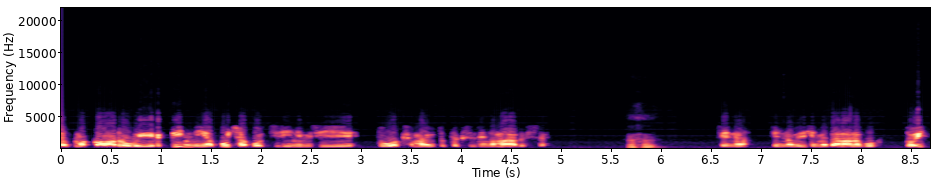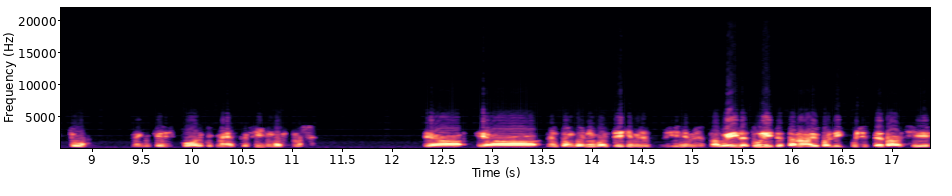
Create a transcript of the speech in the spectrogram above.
sealt Makarovi, Irpini ja Butša poolt siis inimesi tuuakse, majutatakse sinna majadesse. sinna, sinna viisime täna nagu toitu nagu käisid kohalikud mehed ka siin võtmas. ja, ja nüüd on ka niimoodi, et esimesed inimesed nagu eile tulid ja täna juba liikusid edasi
